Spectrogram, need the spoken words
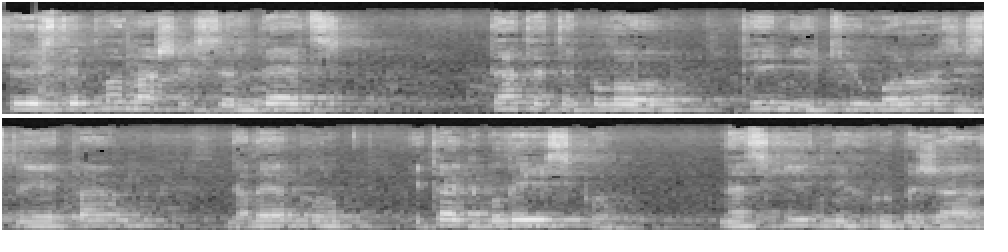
через тепло наших сердець, дати тепло тим, які в морозі стоять там далеко і так близько на східних рубежах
